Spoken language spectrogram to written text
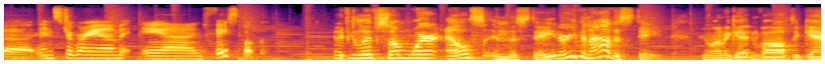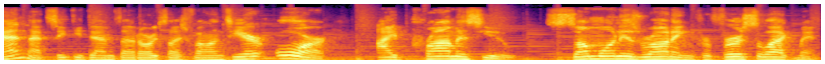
uh, Instagram, and Facebook. And if you live somewhere else in the state or even out of state, if you want to get involved again, that's ctdems.org slash volunteer. Or I promise you, someone is running for first selectman,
